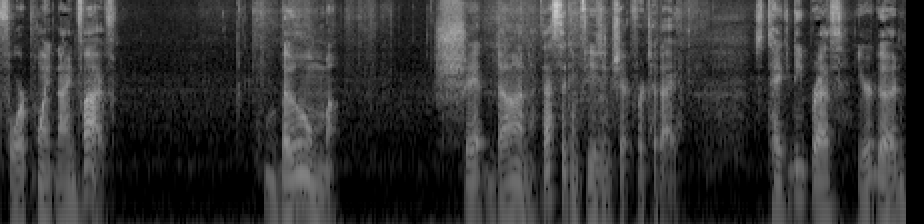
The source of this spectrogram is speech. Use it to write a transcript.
4.95. Boom shit done. That's the confusing shit for today. So take a deep breath. You're good.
